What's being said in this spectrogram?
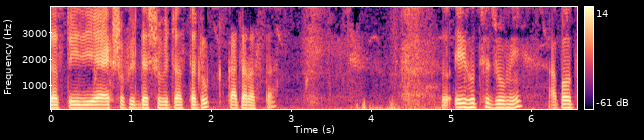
জাস্ট এই একশো ফিট, দেড়শো ফিট রাস্তাটুক কাঁচা রাস্তা। তো এই হচ্ছে জমি। আপাতত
